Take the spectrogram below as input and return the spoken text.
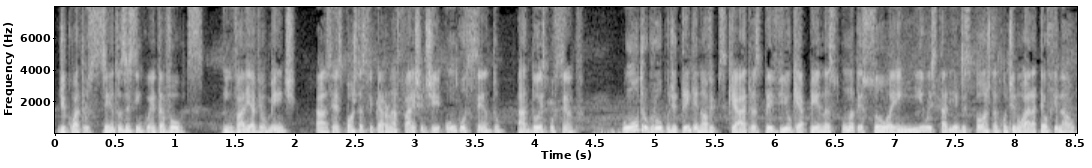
de 450 volts. Invariavelmente, as respostas ficaram na faixa de 1% a 2%. Um outro grupo de 39 psiquiatras previu que apenas uma pessoa em mil estaria disposta a continuar até o final.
